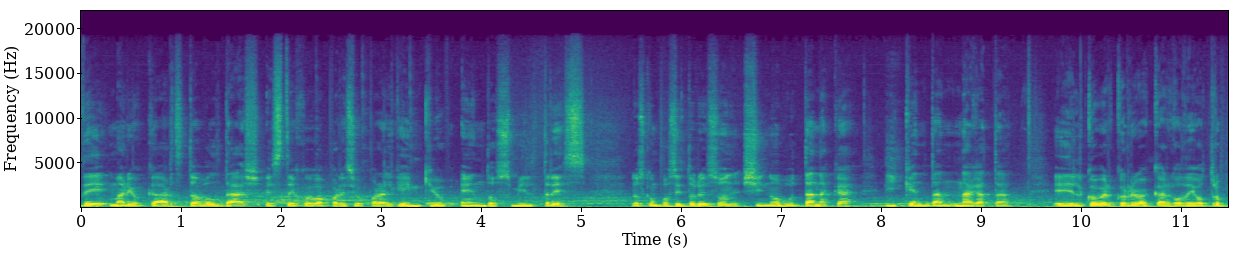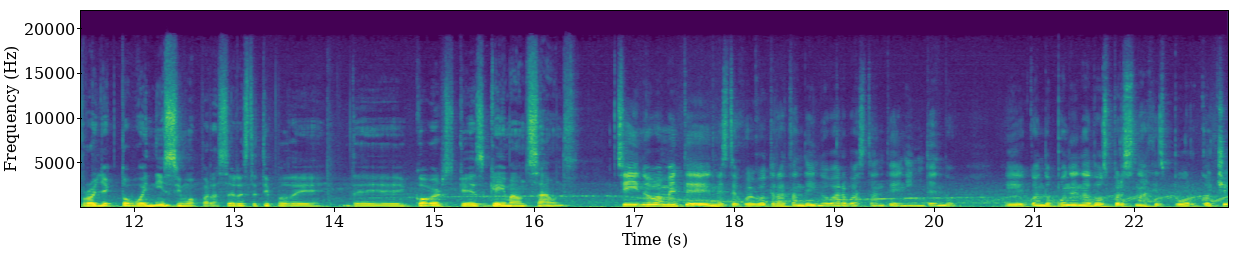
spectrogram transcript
de Mario Kart Double Dash. Este juego apareció para el GameCube en 2003. Los compositores son Shinobu Tanaka y Kentan Nagata. El cover corrió a cargo de otro proyecto buenísimo para hacer este tipo de, covers, que es Game on Sound. Sí, nuevamente en este juego tratan de innovar bastante en Nintendo. eh, cuando ponen a dos personajes por coche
